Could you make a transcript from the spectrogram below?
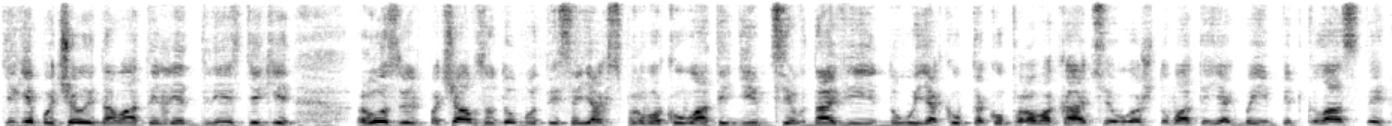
тільки почали давати ленд-ліз, тільки Рузвельт почав задумуватися, як спровокувати німців на війну, яку б таку провокацію влаштувати, якби їм підкласти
